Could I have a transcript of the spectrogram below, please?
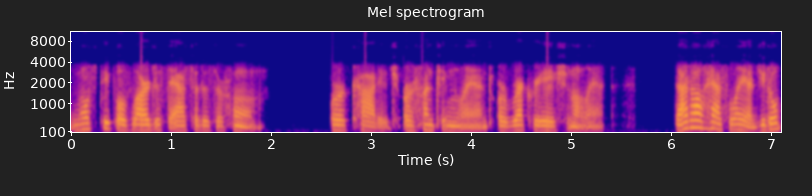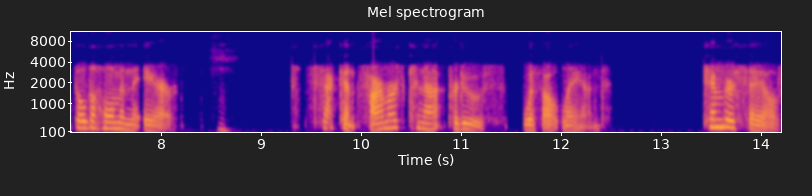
most people's largest asset is their home, or a cottage, or hunting land, or recreational land. That all has land. You don't build a home in the air. Hmm. Second, farmers cannot produce without land. Timber sales,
